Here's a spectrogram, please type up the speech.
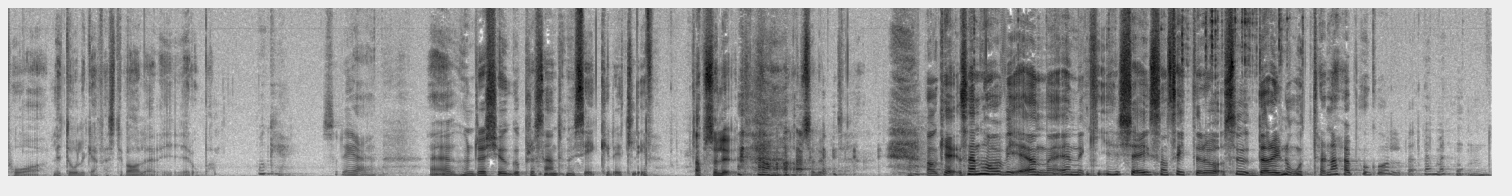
på lite olika festivaler i Europa. Okej, okay. så det är 120 eh, procent musik i ditt liv? Absolut, absolut. Okej, okay, sen har vi en, en tjej som sitter och suddar i noterna här på golvet. Vem är hon?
